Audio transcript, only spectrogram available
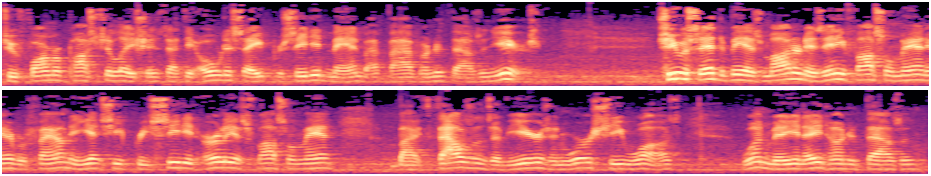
to former postulations that the oldest ape preceded man by 500,000 years. She was said to be as modern as any fossil man ever found, and yet she preceded earliest fossil man by thousands of years, and worse, she was 1,800,000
